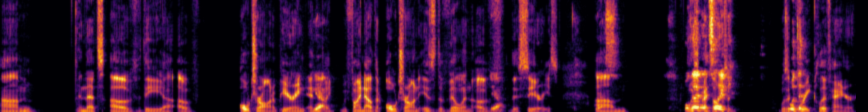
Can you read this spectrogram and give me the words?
Um, mm-hmm. and that's of the uh, of Ultron appearing, and yeah. like we find out that Ultron is the villain of yeah. this series. Yes. Um, well, then it's like was a well, great the, cliffhanger.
